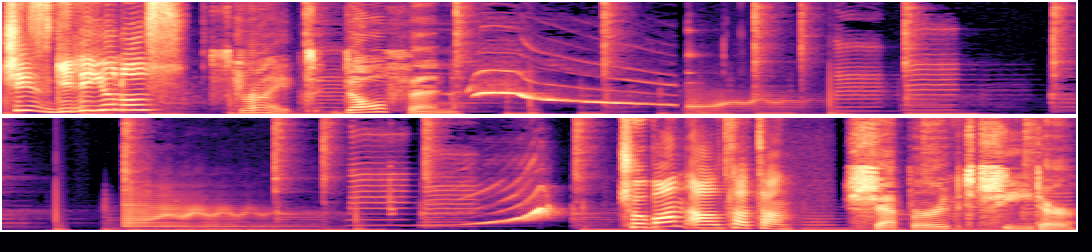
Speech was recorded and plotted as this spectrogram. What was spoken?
Çizgili yunus. Striped dolphin. Çoban altatan. Shepherd cheater.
